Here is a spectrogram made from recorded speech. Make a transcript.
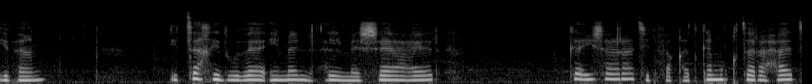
إذا اتخذوا دائما المشاعر كإشارات فقط كمقترحات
